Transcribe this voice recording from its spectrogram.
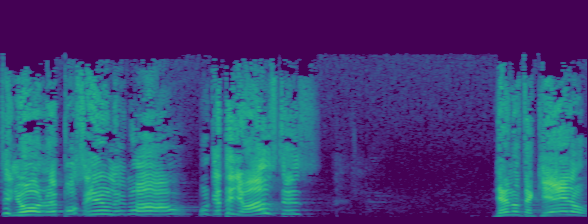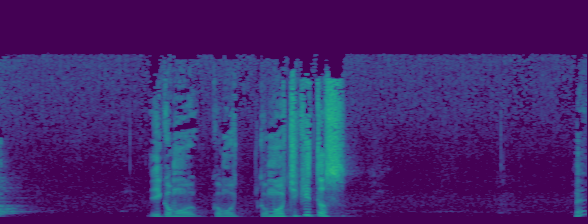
Señor, no es posible, no. ¿Por qué te llevaste? ya no te quiero. Y como, como, como chiquitos. ¿eh?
